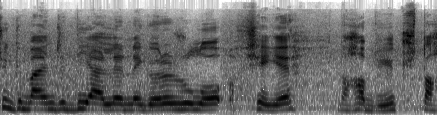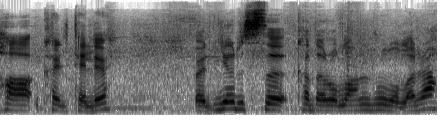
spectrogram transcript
Çünkü bence diğerlerine göre rulo şeyi daha büyük, daha kaliteli. Böyle yarısı kadar olan rulolara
